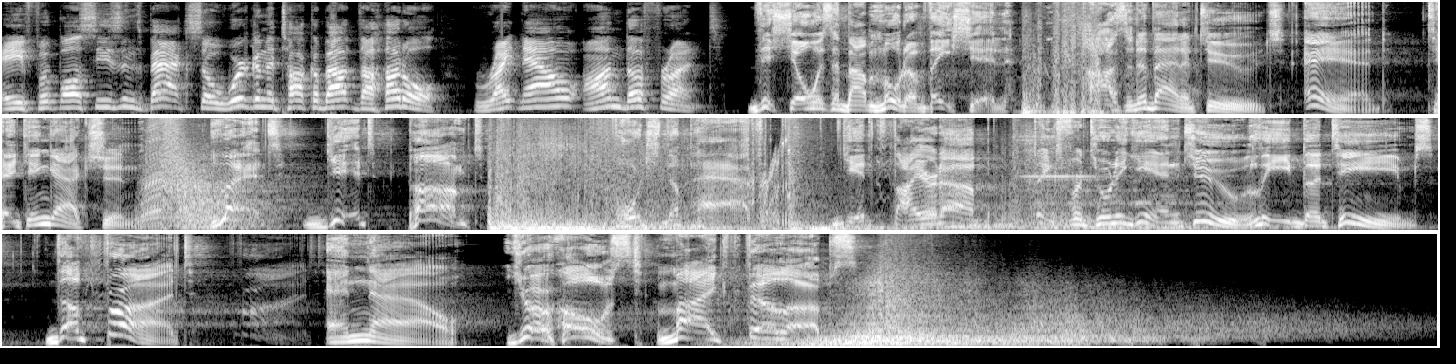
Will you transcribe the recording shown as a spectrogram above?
Hey, football season's back, so we're going to talk about the huddle right now on the front. This show is about motivation, positive attitudes, and taking action. Let's get pumped. Forge the path. Get fired up. Thanks for tuning in to Lead the Teams, The Front. And now, your host, Mike Phillips.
